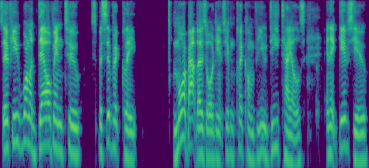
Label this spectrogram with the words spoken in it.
So if you want to delve into specifically more about those audience, you can click on view details and it gives you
